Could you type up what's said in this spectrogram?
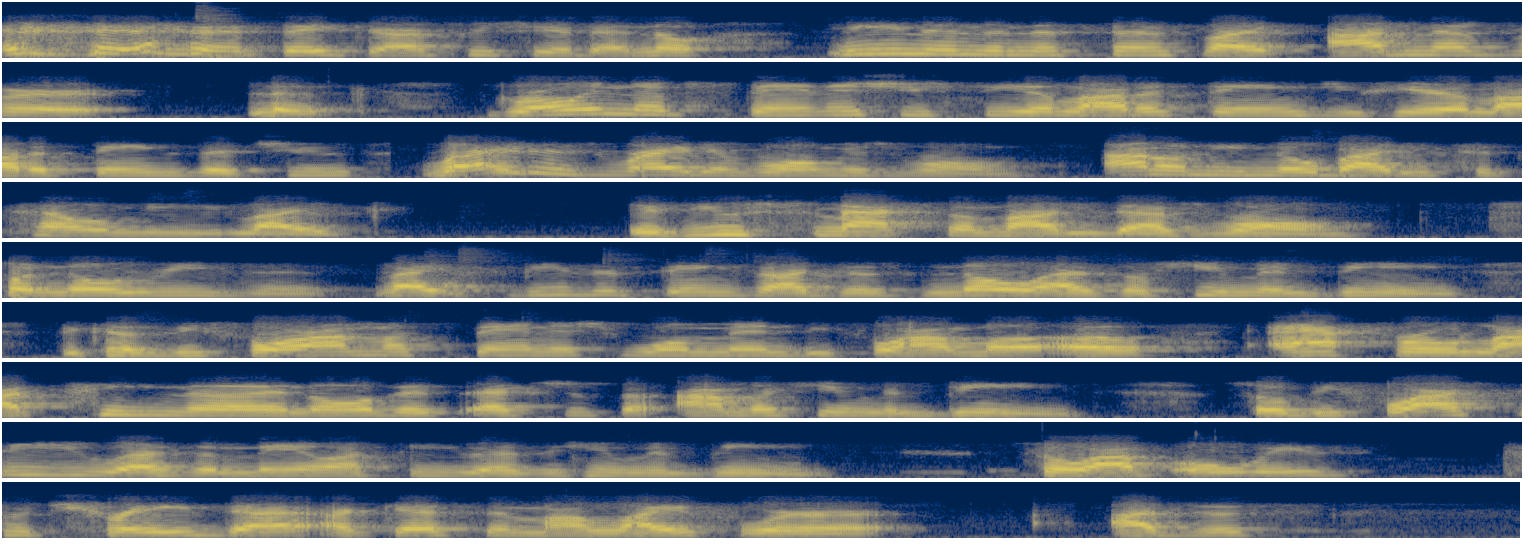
thank you. I appreciate that. No, meaning in the sense like I never look. Growing up Spanish, you see a lot of things, you hear a lot of things that you right is right and wrong is wrong. I don't need nobody to tell me like if you smack somebody, that's wrong for no reason. Like these are things I just know as a human being because before I'm a Spanish woman, before I'm a, a Afro Latina and all this extra stuff, I'm a human being. So before I see you as a male, I see you as a human being. So I've always portrayed that, I guess, in my life where I just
